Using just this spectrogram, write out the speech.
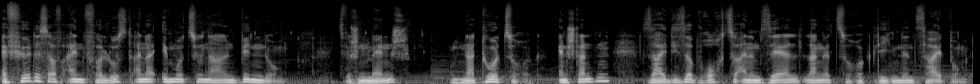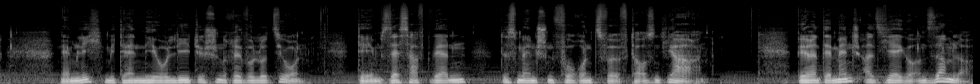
Er führt es auf einen Verlust einer emotionalen Bindung zwischen Mensch und Natur zurück. Entstanden sei dieser Bruch zu einem sehr lange zurückliegenden Zeitpunkt, nämlich mit der neolithischen Revolution, dem Sesshaftwerden des Menschen vor rund 12.000 Jahren. Während der Mensch als Jäger und Sammler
